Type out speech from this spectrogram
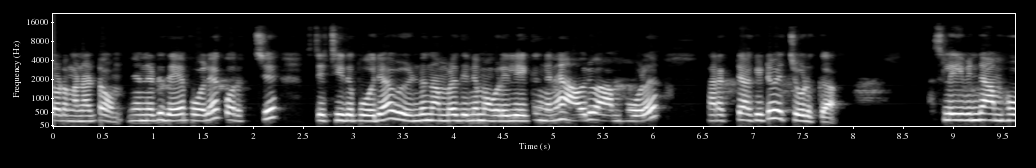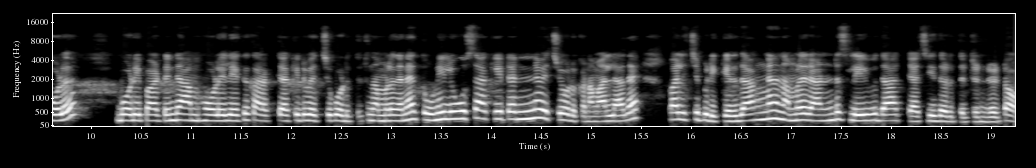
തുടങ്ങണം കേട്ടോ. എന്നിട്ട് ഇതേപോലെ കുറച്ച് സ്റ്റിച്ച് ചെയ്ത് പോരുക. വീണ്ടും നമ്മൾ ഇതിന്റെ മുകളിലേക്ക് ഇങ്ങനെ ആ ഒരു ആം ഹോൾ കറക്റ്റ് ആക്കിയിട്ട് വെച്ചു കൊടുക്കുക. സ്ലീവിന്റെ ആം ഹോൾ ബോഡി പാർട്ടിന്റെ ആം ഹോളിലേക്ക് കറക്റ്റ് ആക്കിയിട്ട് വെച്ച് കൊടുത്തിട്ട് നമ്മൾ ഇങ്ങനെ തുണി ലൂസ് ആക്കിയിട്ട് തന്നെ വെച്ച് കൊടുക്കണം. അല്ലാതെ വലിച്ചു പിടിക്കരുത്. അങ്ങനെ നമ്മൾ രണ്ട് സ്ലീവ് ഇതാ അറ്റാച്ച് ചെയ്തെടുത്തിട്ടുണ്ട് കേട്ടോ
